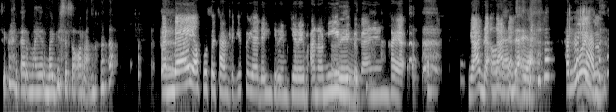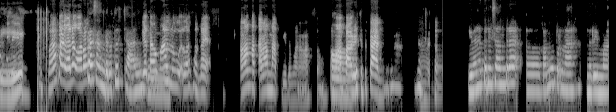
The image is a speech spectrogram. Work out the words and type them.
secret admirer bagi seseorang? Andai aku secantik itu ya ada yang kirim-kirim anonim Wih. gitu kan. Yang kayak nggak ada, Oh, nggak nggak ada. ada ya? Sandra gua cantik. Makanya kadang-kadang orang Kan Sandra tuh cantik. nggak tahu malu langsung kayak alamat alamat gitu mana langsung. Oh. Mau apa udah cepetan. Gimana tadi Sandra? Eh, kamu pernah nerima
